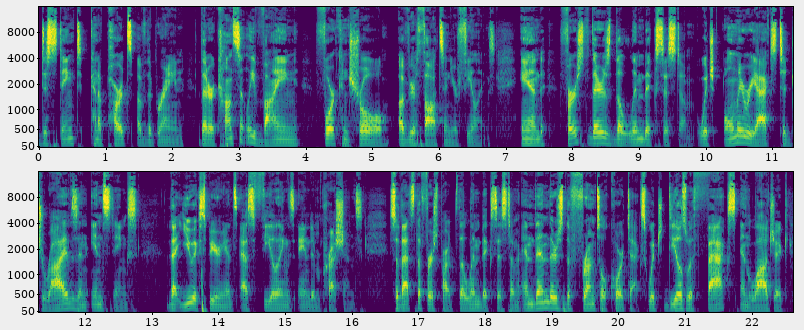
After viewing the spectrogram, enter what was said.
distinct kind of parts of the brain that are constantly vying for control of your thoughts and your feelings. And first, there's the limbic system, which only reacts to drives and instincts that you experience as feelings and impressions. So that's the first part, the limbic system. And then there's the frontal cortex, which deals with facts and logic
